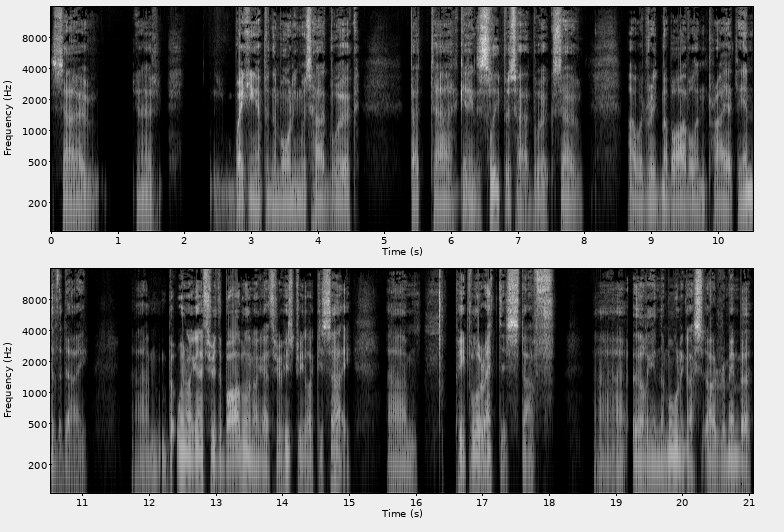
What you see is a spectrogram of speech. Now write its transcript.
So, you know, waking up in the morning was hard work, but uh, getting to sleep was hard work. So I would read my Bible and pray at the end of the day. Um, but when I go through the Bible and I go through history, like you say, um, people are at this stuff uh, early in the morning. I, I, remember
